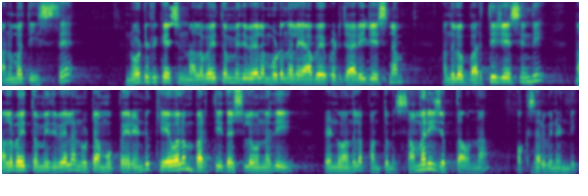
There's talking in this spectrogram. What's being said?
అనుమతి ఇస్తే నోటిఫికేషన్ నలభై తొమ్మిది వేల మూడు వందల యాభై ఒకటి జారీ చేసినాం. అందులో భర్తీ చేసింది నలభై తొమ్మిది వేల నూట ముప్పై రెండు. కేవలం భర్తీ దశలో ఉన్నది రెండు వందల పంతొమ్మిది. సమరీ చెప్తా ఉన్నా ఒకసారి వినండి.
